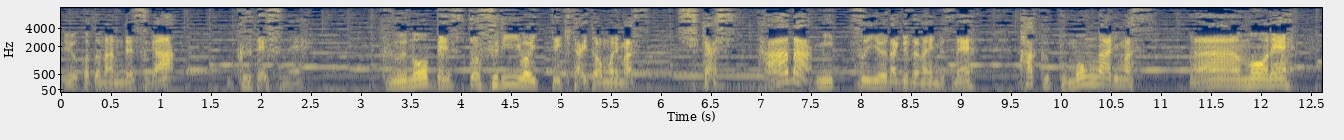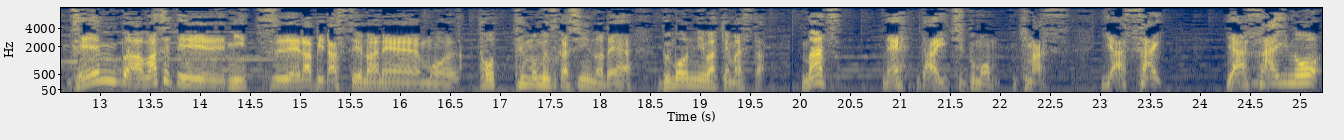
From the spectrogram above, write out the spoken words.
いうことなんですが、具ですね。具のベスト3を言っていきたいと思います。しかし、ただ3つ言うだけじゃないんですね。各部門があります。あーもうね、全部合わせて3つ選び出すっていうのはね、もうとっても難しいので、部門に分けました。まず、ね、第1部門いきます。野菜。野菜の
